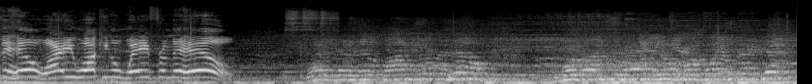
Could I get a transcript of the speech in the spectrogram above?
The hill. Why are you walking away from the hill? Guys, get bodies on the hill. More bodies have on the hill, more.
